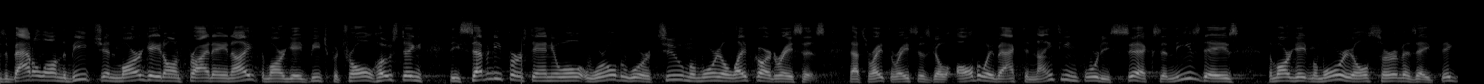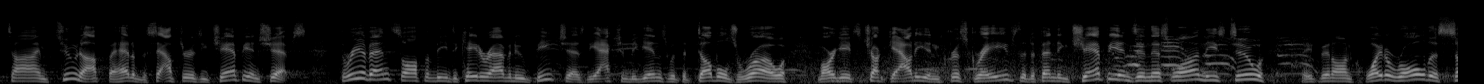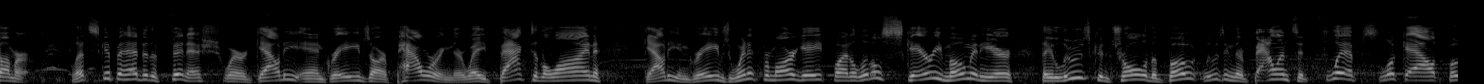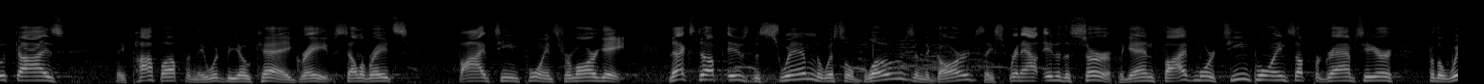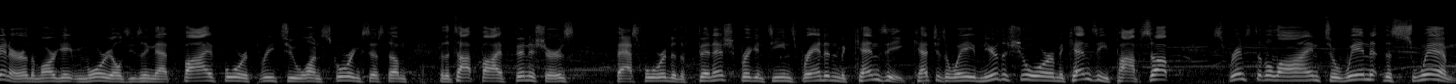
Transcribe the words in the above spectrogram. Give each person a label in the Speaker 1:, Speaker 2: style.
Speaker 1: was a battle on the beach in Margate on Friday night. The Margate Beach Patrol hosting the 71st annual World War II Memorial Lifeguard Races. That's right, the races go all the way back to 1946, and these days the Margate Memorial serve as a big-time tune-up ahead of the South Jersey Championships. Three events off of the Decatur Avenue Beach as the action begins with the doubles row. Margate's Chuck Gowdy and Chris Graves, the defending champions in this one. These two, they've been on quite a roll this summer. Let's skip ahead to the finish where Gowdy and Graves are powering their way back to the line. Gowdy and Graves win it for Margate, but a little scary moment here. They lose control of the boat, losing their balance. It flips. Look out. Both guys they pop up and they would be okay. Graves celebrates five team points for Margate. Next up is the swim. The whistle blows and the guards, they sprint out into the surf. Again, five more team points up for grabs here for the winner. The Margate Memorials using that 5-4-3-2-1 scoring system for the top five finishers. Fast forward to the finish. Brigantine's Brandon McKenzie catches a wave near the shore. McKenzie pops up, sprints to the line to win the swim.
